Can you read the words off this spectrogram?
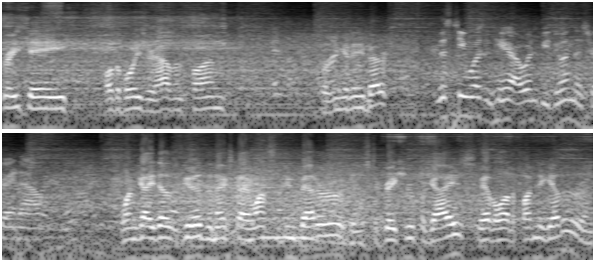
great day. All the boys are having fun. Doesn't get any better. If this team wasn't here, I wouldn't be doing this right now. One guy does good, the next guy wants to do better. They're just a great group of guys. We have a lot of fun together, and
